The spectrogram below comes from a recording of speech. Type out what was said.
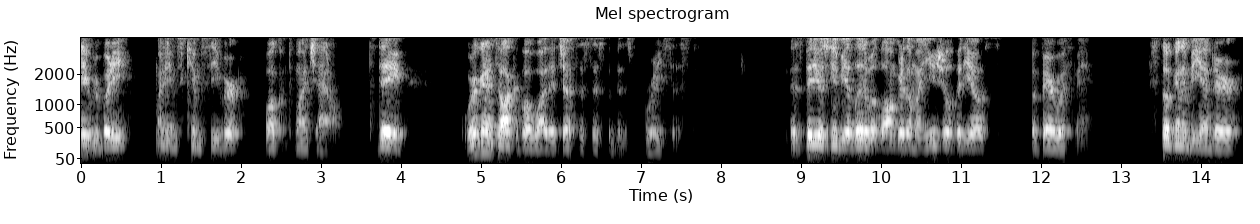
Hey everybody, my name is Kim Seaver. Welcome to my channel. Today we're going to talk about why the justice system is racist. This video is going to be a little bit longer than my usual videos, but bear with me. It's Still going to be under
